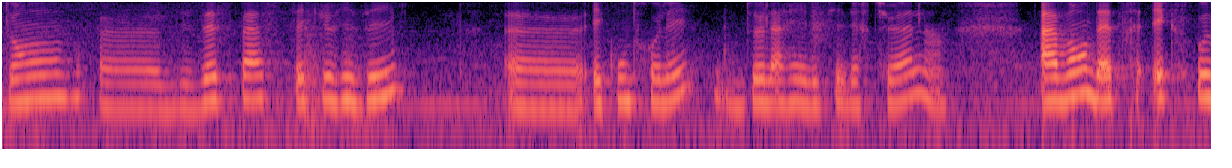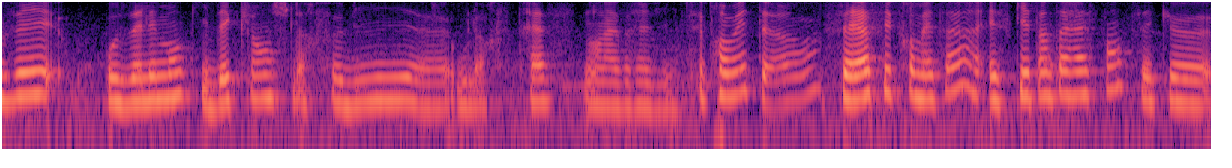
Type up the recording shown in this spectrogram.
dans des espaces sécurisés et contrôlés de la réalité virtuelle avant d'être exposées aux éléments qui déclenchent leur phobie ou leur stress dans la vraie vie. C'est prometteur. Hein. c'est assez prometteur. Et ce qui est intéressant, c'est que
